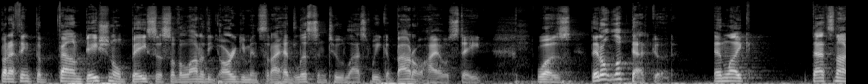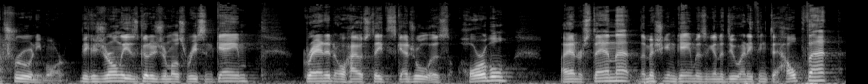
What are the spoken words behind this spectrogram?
but I think the foundational basis of a lot of the arguments that I had listened to last week about Ohio State was they don't look that good, and like that's not true anymore because you're only as good as your most recent game. Granted, Ohio State's schedule is horrible. I understand that. The Michigan game isn't going to do anything to help that.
